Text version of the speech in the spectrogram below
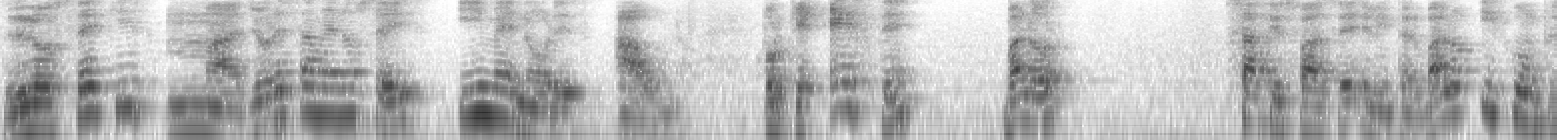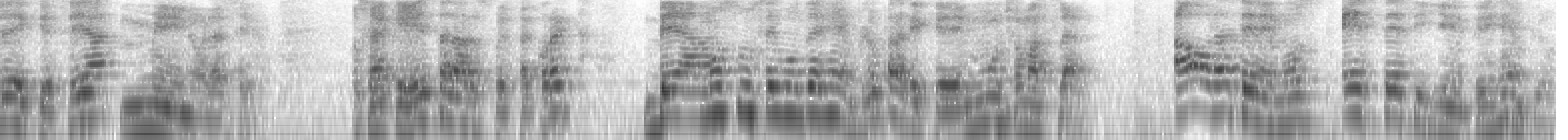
los x mayores a menos 6 y menores a 1. Porque este valor satisface el intervalo y cumple de que sea menor a 0. O sea que esta es la respuesta correcta. Veamos un segundo ejemplo para que quede mucho más claro. Ahora tenemos este siguiente ejemplo.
